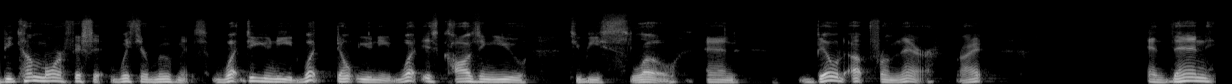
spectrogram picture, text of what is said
become more efficient with your movements. What do you need? What don't you need? What is causing you to be slow? And build up from there, right? And then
